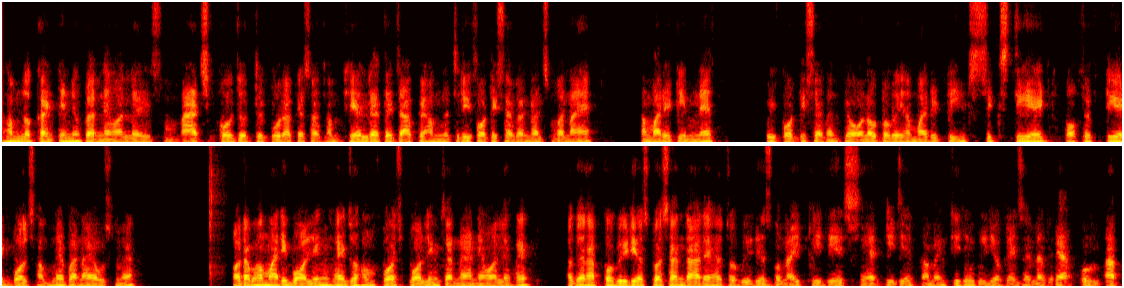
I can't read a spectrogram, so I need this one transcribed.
हम लोग कंटिन्यू करने वाले इस मैच को जो त्रिपुरा के साथ हम खेल रहे थे, जहाँ पे हमने 347 रन बनाए हमारी टीम ने। 347 पे ऑल आउट हो गई हमारी टीम 68 और 58 बॉल्स हमने बनाए उसमें। और अब हमारी बॉलिंग है जो हम फ़र्स्ट बॉलिंग करने आने वाले हैं। अगर आपको वीडियोस पसंद आ रहे हैं तो वीडियोस को लाइक कीजिए, शेयर कीजिए, कमेंट कीजिए, वीडियो कैसे लग रहे हैं आपको, आप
